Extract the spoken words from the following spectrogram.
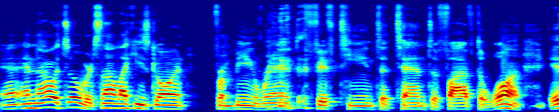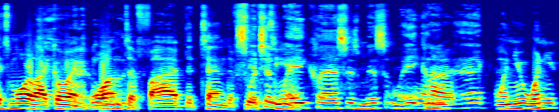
And, and now it's over. It's not like he's going from being ranked 15 to 10 to 5 to 1. It's more like going 1 to 5 to 10 to 15. Switching weight classes, missing weight, and, coming uh, back. When you when you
